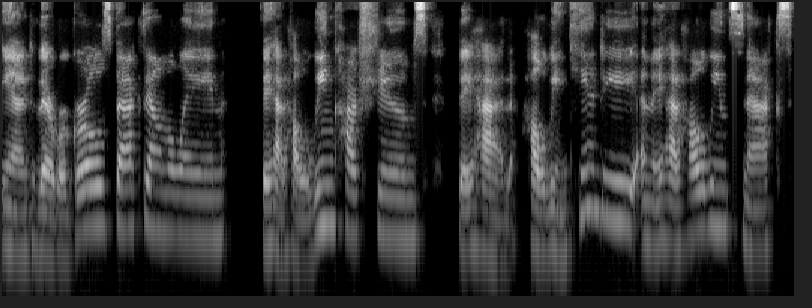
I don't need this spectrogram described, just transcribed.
And there were girls back down the lane. They had Halloween costumes, they had Halloween candy, and they had Halloween snacks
